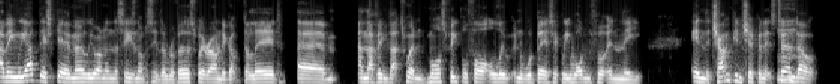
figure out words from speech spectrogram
I mean, we had this game earlier on in the season. Obviously, the reverse way around it got delayed. Um, and I think that's when most people thought Luton were basically one foot in the in the championship, and it's turned mm. out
